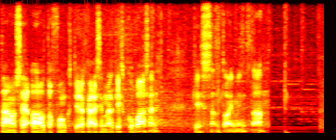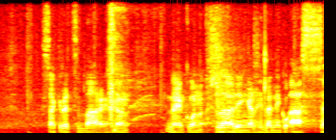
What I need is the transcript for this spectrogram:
Tämä on se aaltofunktio, joka esimerkiksi kuvaa sen kissan toimintaa. Sä kirjoitit sen väärin. Se on niin kuin Schrödinger sille niin kuin SC.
